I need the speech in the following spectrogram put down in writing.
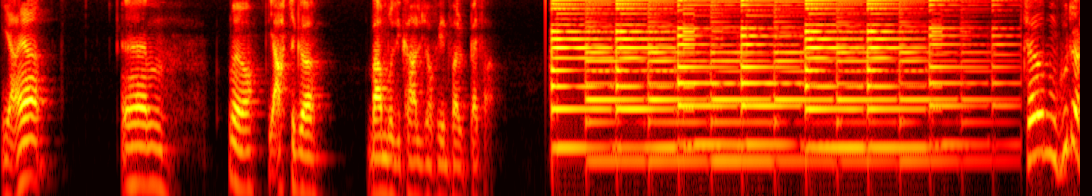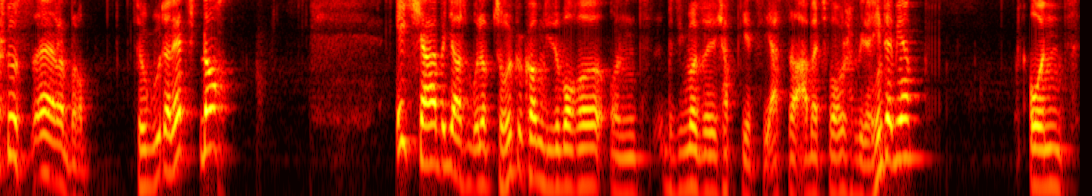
Ja, ja. Ähm, naja, die 80er war musikalisch auf jeden Fall besser. Zum guter Schluss, äh, zu guter Letzt noch. Ich habe ja aus dem Urlaub zurückgekommen diese Woche und beziehungsweise ich habe jetzt die erste Arbeitswoche schon wieder hinter mir. Und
